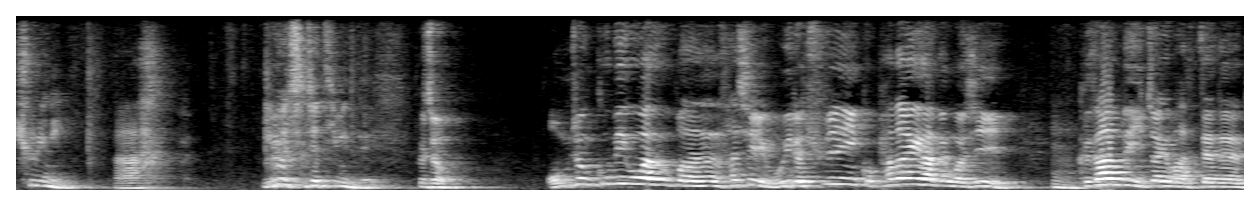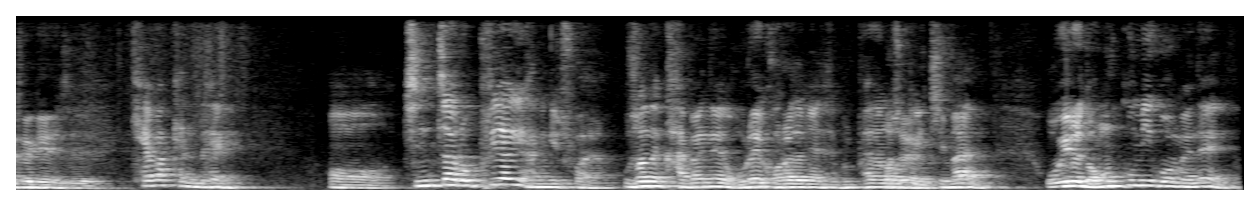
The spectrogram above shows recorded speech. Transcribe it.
슈리닝. 아 이거 진짜 팁인데. 그죠. 엄청 꾸미고 가는 것보다는 사실 오히려 추리닝 입고 편하게 가는 것이 음. 그 사람들 입장에 봤을 때는 되게 이제 케바케인데 어 진짜로 프리하게 가는 게 좋아요. 우선은 가면은 오래 걸어다니면서 불편한 것도 맞아요. 있지만 오히려 너무 꾸미고 오면은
